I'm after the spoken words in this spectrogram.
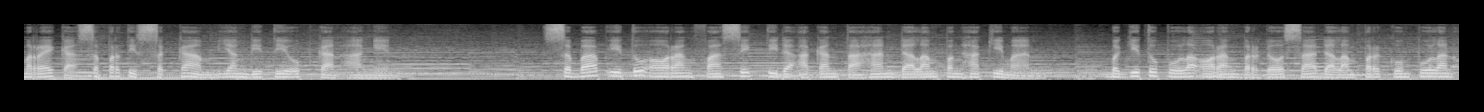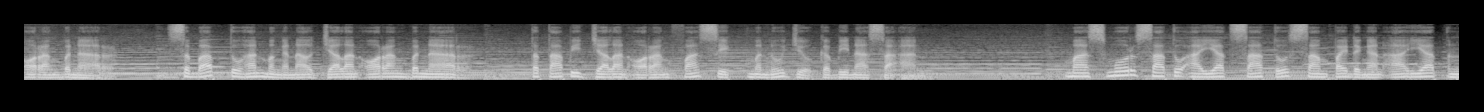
mereka seperti sekam yang ditiupkan angin. Sebab itu orang fasik tidak akan tahan dalam penghakiman begitu pula orang berdosa dalam perkumpulan orang benar. Sebab Tuhan mengenal jalan orang benar, tetapi jalan orang fasik menuju kebinasaan. Mazmur 1 ayat 1 sampai dengan ayat 6.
